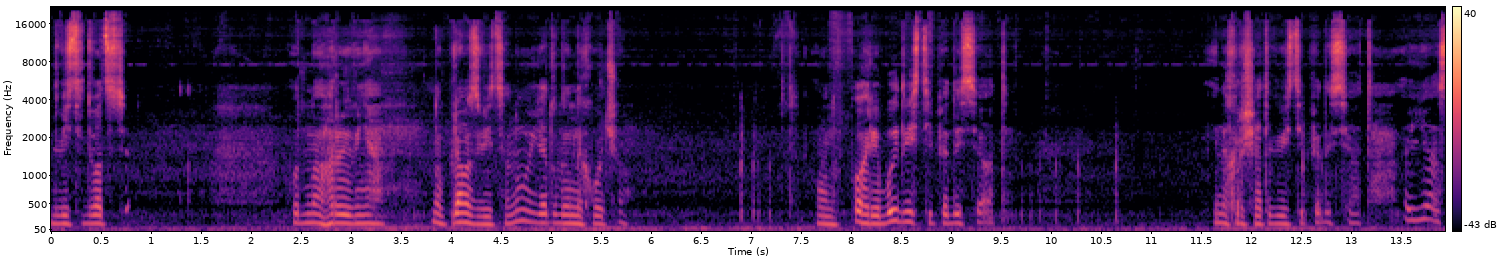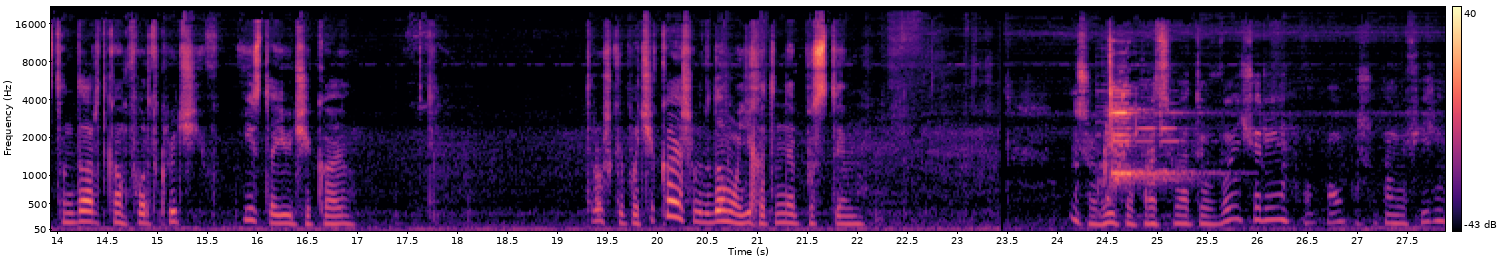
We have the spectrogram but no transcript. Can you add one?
221 гривня. Ну, прямо звідси. Ну, я туди не хочу. Вон, в погріби 250. І на хрещатик 250. А я стандарт комфорт включив і стою, чекаю. Трошки почекаю, щоб додому їхати не пустим. Ну що, виїхав працювати ввечері. Опа, що там в ефірі?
